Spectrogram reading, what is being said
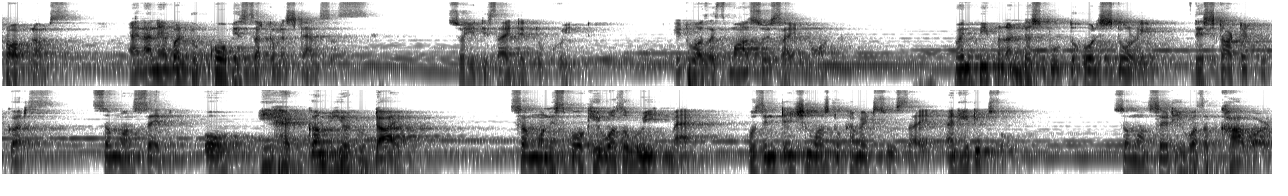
problems and unable to cope his circumstances. So he decided to quit. It was a small suicide note. When people understood the whole story, they started to curse. Someone said, Oh, he had come here to die. Someone spoke he was a weak man whose intention was to commit suicide, and he did so. Someone said he was a coward.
